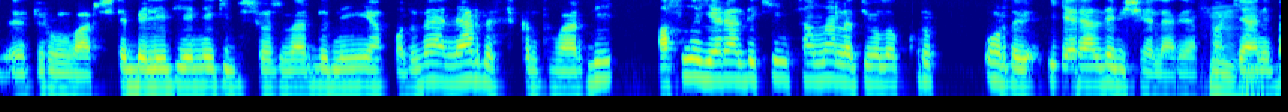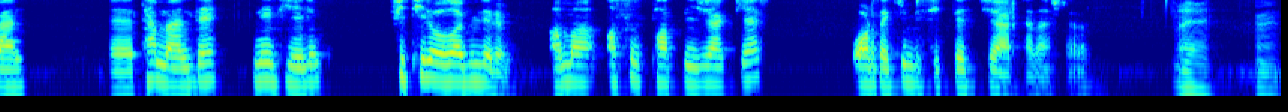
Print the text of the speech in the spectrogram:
e, durum var? İşte belediye ne gibi söz verdi, neyi yapmadı veya nerede sıkıntı var deyip aslında yereldeki insanlarla diyalog kurup orada yerelde bir şeyler yapmak. Hı-hı. Yani ben e, temelde ne diyelim fitil olabilirim ama asıl patlayacak yer oradaki bisikletçi arkadaşlarım. Evet. Evet.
